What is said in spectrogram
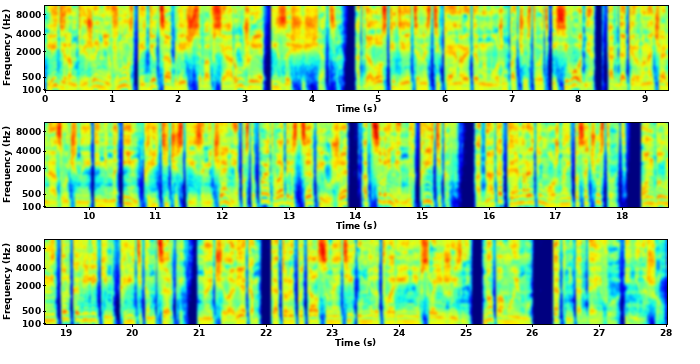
Лидерам движения вновь придется облечься во всеоружие и защищаться. Отголоски деятельности Кенрайта мы можем почувствовать и сегодня, когда первоначально озвученные именно им критические замечания поступают в адрес церкви уже от современных критиков. Однако Кенрайту можно и посочувствовать. Он был не только великим критиком церкви, но и человеком, который пытался найти умиротворение в своей жизни, но, по-моему, так никогда его и не нашел.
